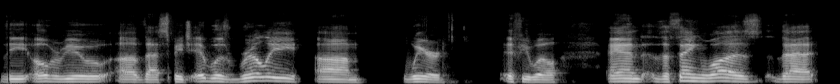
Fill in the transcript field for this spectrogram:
the overview of that speech. It was really um, weird, if you will. And the thing was that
